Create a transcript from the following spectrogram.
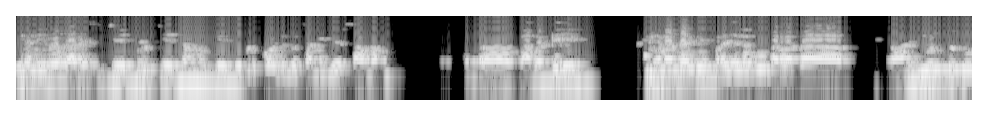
ఈయన ఈ రోజు అరెస్ట్ చేసి చేసాము చేసి ఇప్పుడు కోర్టుకు సబ్మిట్ చేస్తా ఉన్నాం కాబట్టి మేమందరికీ ప్రజలకు తర్వాత యూత్కు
